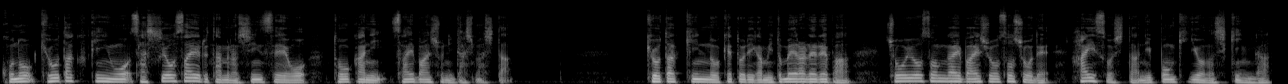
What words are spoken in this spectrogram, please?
この供託金を差し押さえるための申請を10日に裁判所に出しました。供託金の受け取りが認められれば徴用損害賠償訴訟で敗訴した日本企業の資金が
